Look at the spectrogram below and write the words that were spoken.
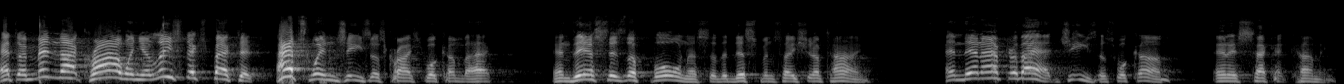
at the midnight cry, when you least expect it, that's when Jesus Christ will come back. And this is the fullness of the dispensation of time. And then after that, Jesus will come in his second coming.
